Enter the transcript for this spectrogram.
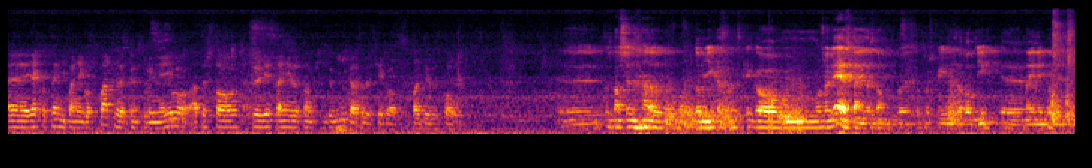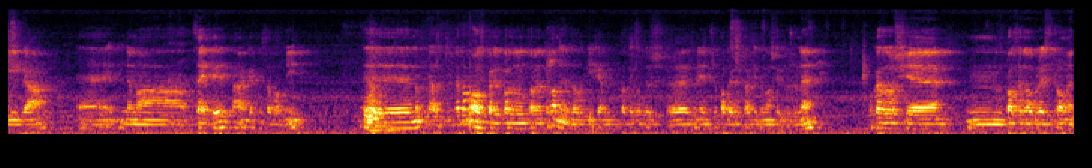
E, Jak oceni Pan jego wkład w tym turnieju, a też to, czy jest w stanie zastąpić Dominika Soleckiego w składzie zespołu? Yy, To znaczy no, Dominika Soleckiego mm, może nie jest w stanie zastąpić, bo jest to troszkę inny zawodnik, yy, na innej pozycji gra, inne ma cechy, tak, jako zawodnik. Natomiast wiadomo, Oskar jest bardzo utalentowanym zawodnikiem, dlatego też to nie jest przypadek, że trafi do naszej drużyny. Pokazał się mm, z bardzo dobrej strony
